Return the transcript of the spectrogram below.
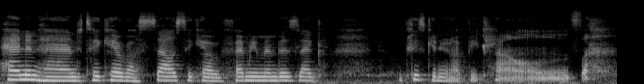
hand in hand, take care of ourselves, take care of our family members. Like, please, can you not be clowns?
